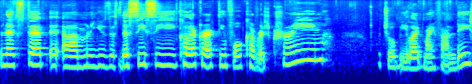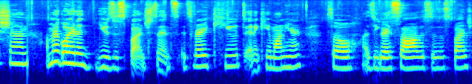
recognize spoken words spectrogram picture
the next step uh, I'm going to use this the CC color correcting full coverage cream which will be like my foundation I'm going to go ahead and use a sponge since it's very cute and it came on here. So as you guys saw, this is a sponge.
